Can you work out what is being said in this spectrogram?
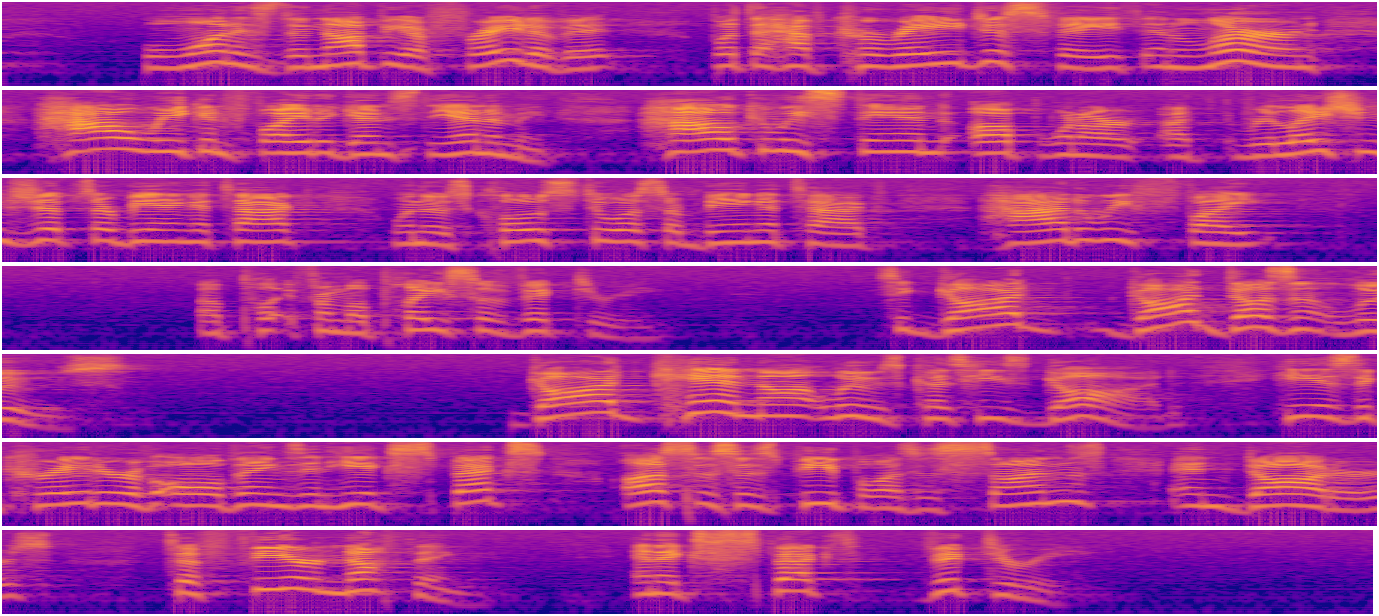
Well, one is to not be afraid of it, but to have courageous faith and learn how we can fight against the enemy. How can we stand up when our uh, relationships are being attacked, when those close to us are being attacked? How do we fight a pl- from a place of victory? See, God, God doesn't lose. God cannot lose because He's God. He is the creator of all things, and He expects us as His people, as His sons and daughters, to fear nothing and expect victory.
